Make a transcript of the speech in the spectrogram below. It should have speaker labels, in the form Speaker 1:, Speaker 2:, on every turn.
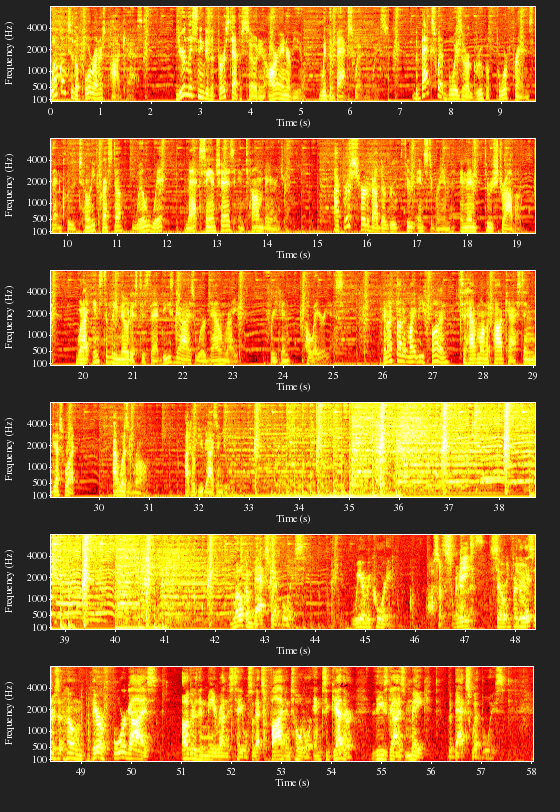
Speaker 1: Welcome to the Forerunners Podcast. You're listening to the first episode in our interview with the Backsweat Boys. The Backsweat Boys are a group of four friends that include Tony Presta, Will Witt, Matt Sanchez, and Tom Berenger. I first heard about their group through Instagram and then through Strava. What I instantly noticed is that these guys were downright freaking hilarious. And I thought it might be fun to have them on the podcast, and guess what? I wasn't wrong. I hope you guys enjoy. Welcome back, Sweat Boys.
Speaker 2: Thank you.
Speaker 1: We are recording.
Speaker 2: Awesome.
Speaker 1: Sweet. So,
Speaker 2: Thank
Speaker 1: for the
Speaker 2: you.
Speaker 1: listeners at home, there are four guys other than me around this table. So, that's five in total. And together, these guys make the Back Sweat Boys.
